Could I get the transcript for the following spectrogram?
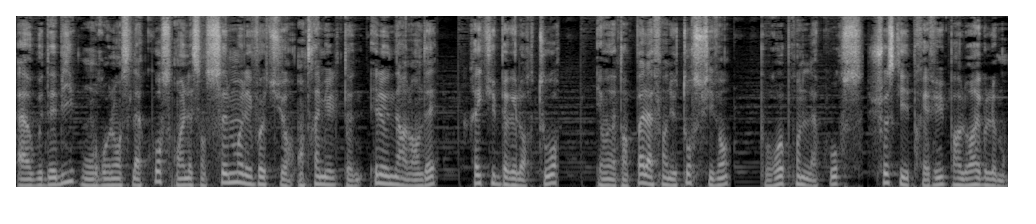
À Abu Dhabi, on relance la course en laissant seulement les voitures entre Hamilton et le néerlandais récupérer leur tour et on n'attend pas la fin du tour suivant pour reprendre la course, chose qui est prévue par le règlement.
